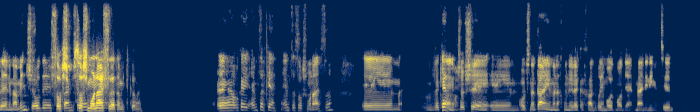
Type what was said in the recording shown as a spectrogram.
ואני מאמין שעוד... סוף, סוף 18 אתה מתכוון. אוקיי, אמצע, כן, אמצע סוף 18. וכן, אני חושב שעוד שנתיים אנחנו נראה ככה דברים מאוד מאוד מעניינים יוצאים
